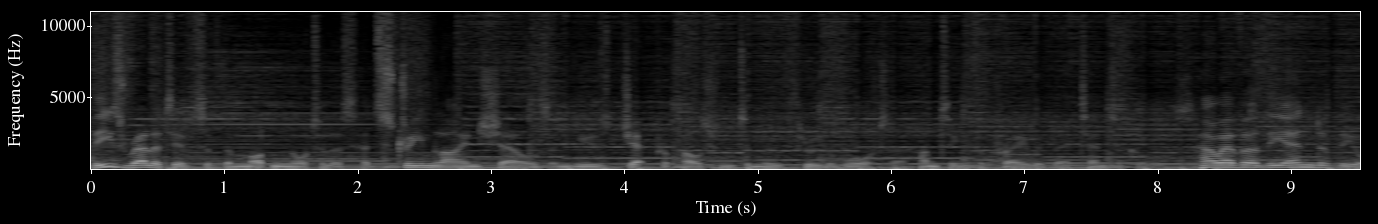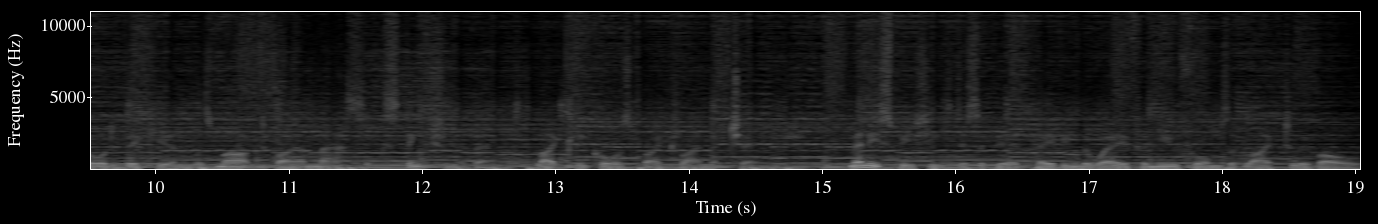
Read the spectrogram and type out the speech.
These relatives of the modern nautilus had streamlined shells and used jet propulsion to move through the water, hunting for prey with their tentacles. However, the end of the Ordovician was marked by a mass extinction event, likely caused by climate change. Many species disappeared, paving the way for new forms of life to evolve.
